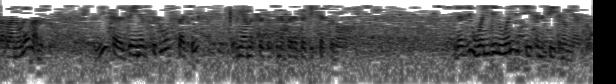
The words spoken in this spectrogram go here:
ቀራ ነው ላይ ማለት ነው። እዚህ ከዘይነብ ስትሞት እሳቸው ቅድሚያ መሰጠት ነበረበት ቢሰጥ ነው። ስለዚህ ወንድን ወንድ ሴትን ሴት ነው የሚያስበው።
